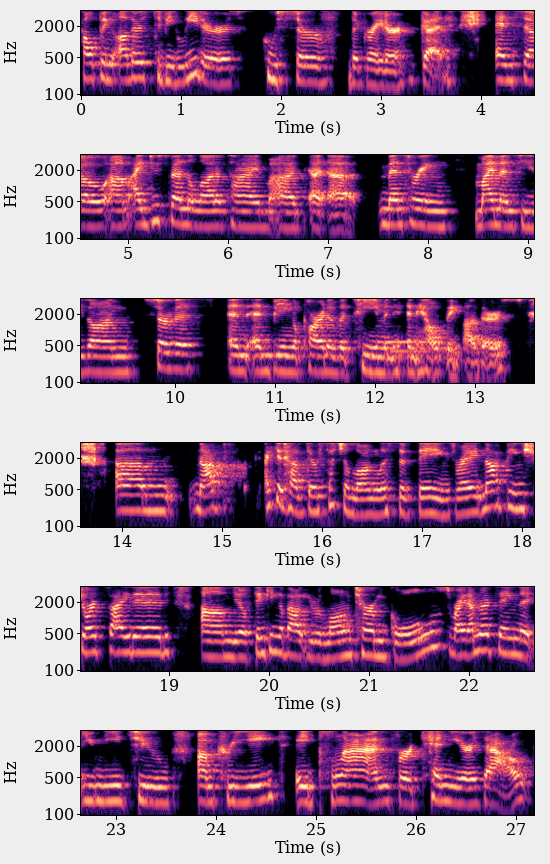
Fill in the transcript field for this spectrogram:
helping others to be leaders who serve the greater good. And so um, i do spend a lot of time uh, uh, uh mentoring my mentees on service and and being a part of a team and, and helping others um, not I could have there's such a long list of things, right? Not being short-sighted, um, you know, thinking about your long-term goals, right? I'm not saying that you need to um, create a plan for 10 years out,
